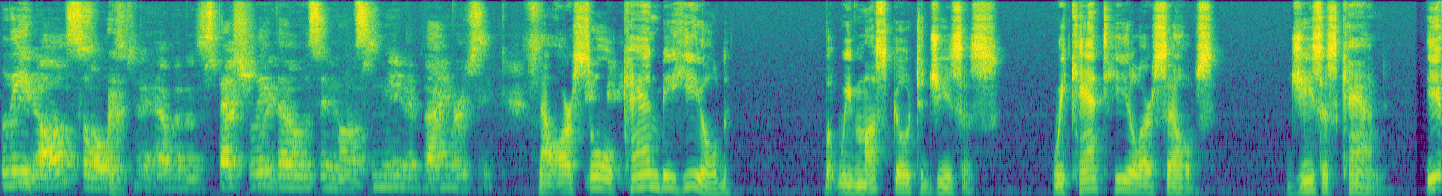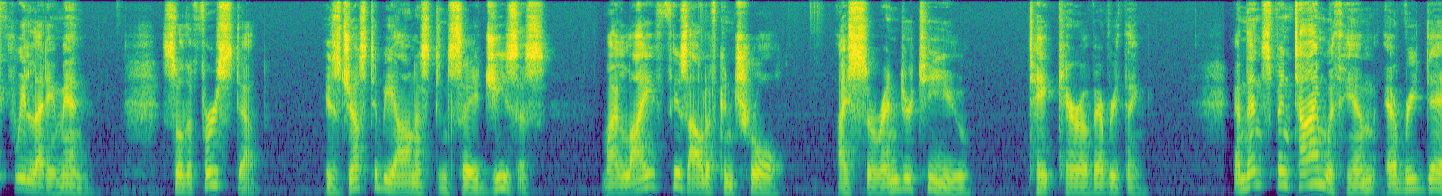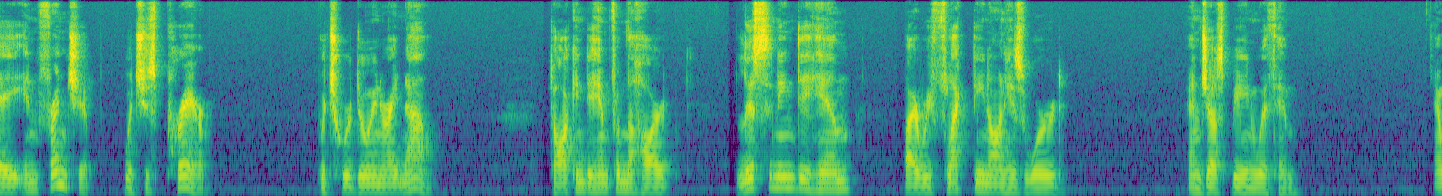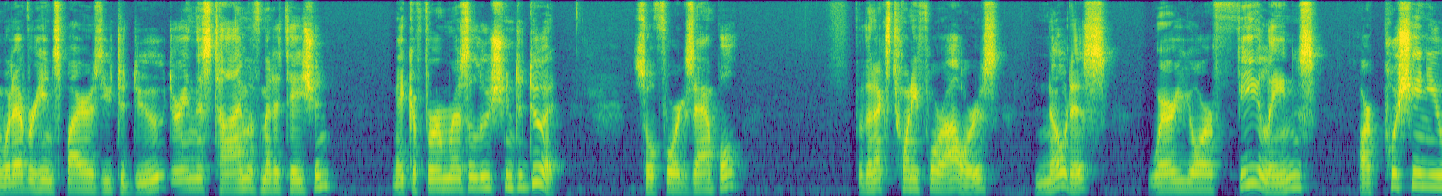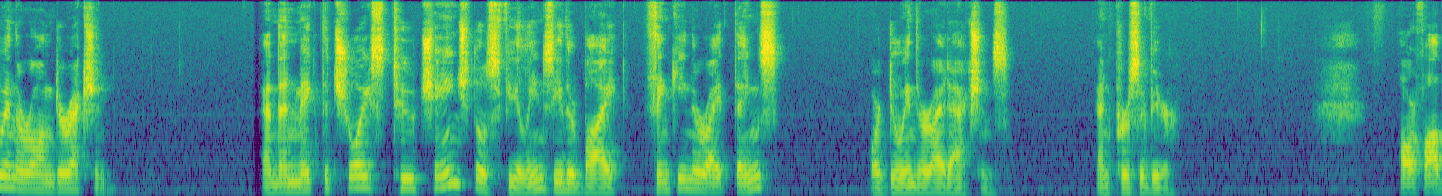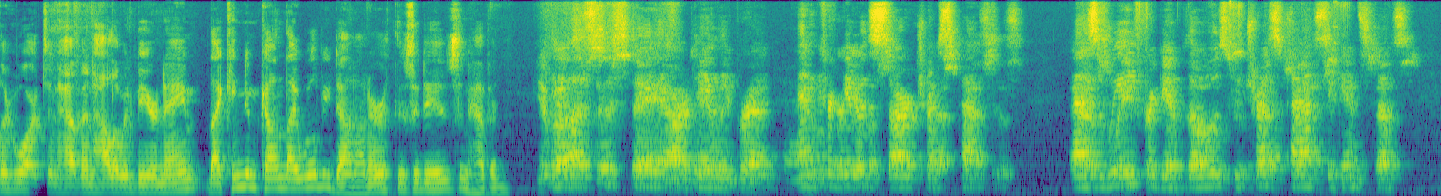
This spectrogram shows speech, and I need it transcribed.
Lead all souls to heaven, especially those in most need of thy mercy. now our soul can be healed, but we must go to Jesus. We can't heal ourselves. Jesus can, if we let him in. So the first step is just to be honest and say, Jesus, my life is out of control. I surrender to you. Take care of everything. And then spend time with him every day in friendship, which is prayer, which we're doing right now. Talking to him from the heart, listening to him by reflecting on his word, and just being with him. And whatever he inspires you to do during this time of meditation, make a firm resolution to do it. So, for example, for the next 24 hours, notice where your feelings are pushing you in the wrong direction. And then make the choice to change those feelings either by thinking the right things or doing the right actions and persevere. Our Father who art in heaven, hallowed be your name. Thy kingdom come, thy will be done on earth as it is in heaven. Give us this day our daily bread, and forgive us our trespasses, as we forgive those who trespass against us.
